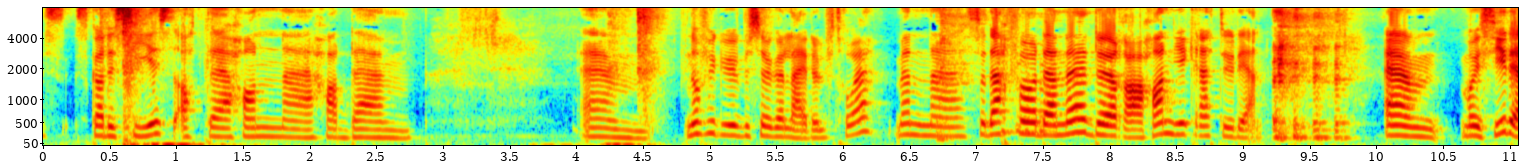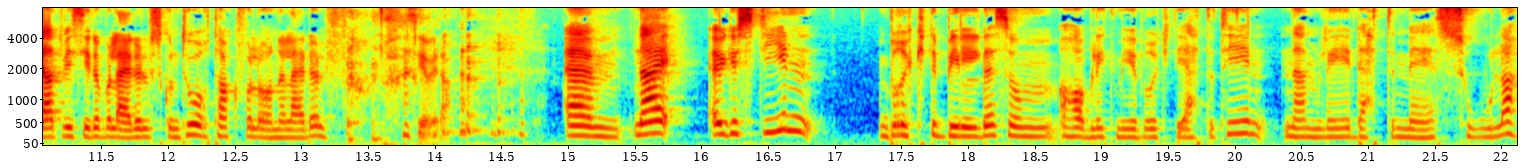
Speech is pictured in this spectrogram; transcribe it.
Skal det sies at eh, han eh, hadde um, Nå fikk vi besøk av Leidulf, tror jeg. Men, uh, så derfor denne døra. Han gikk rett ut igjen. Um, må jo si det at vi sitter på Leidulfs kontor. Takk for lånet, Leidulf, sier vi da. Um, nei, Augustin brukte bildet som har blitt mye brukt i ettertid, nemlig dette med sola.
